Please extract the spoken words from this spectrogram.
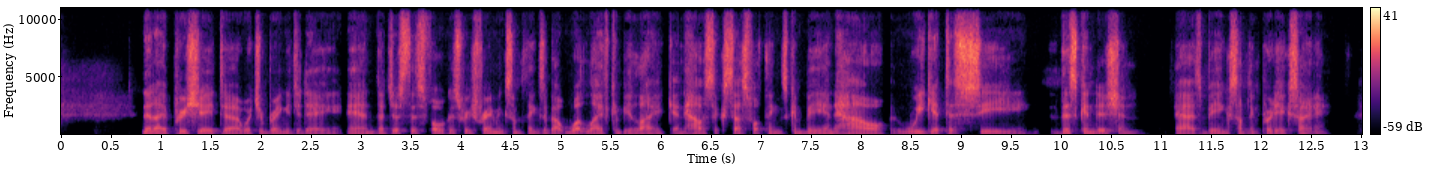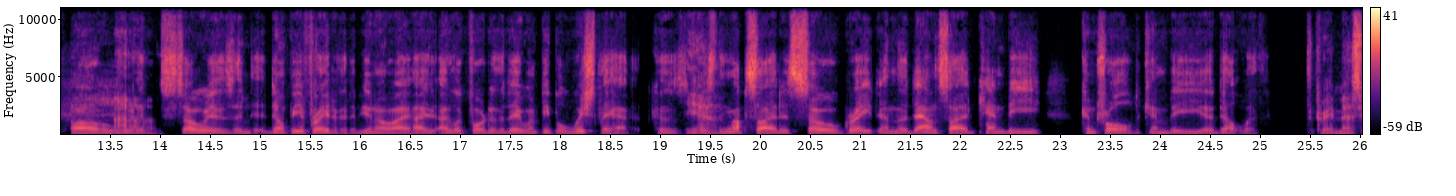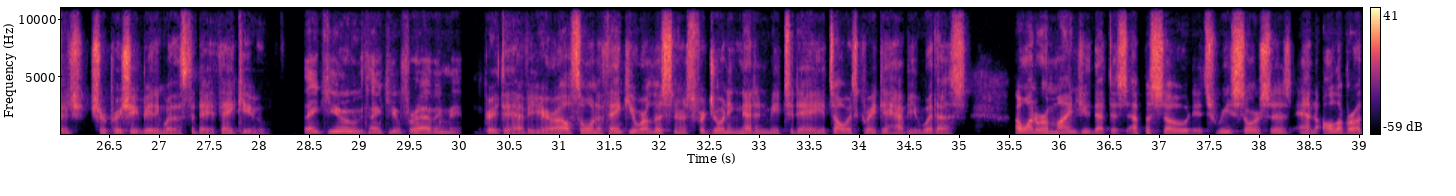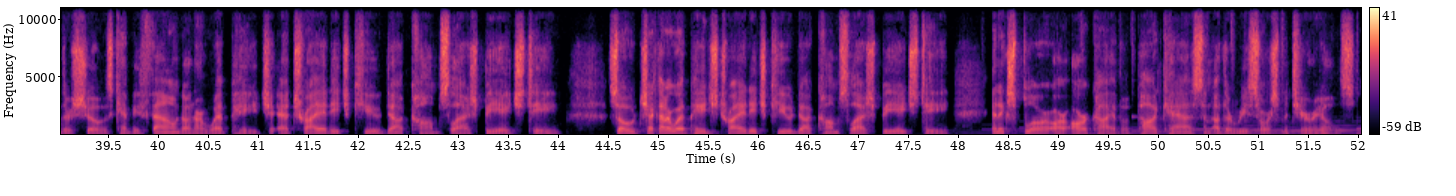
that I appreciate uh, what you're bringing today and uh, just this focus, reframing some things about what life can be like and how successful things can be, and how we get to see this condition as being something pretty exciting. Oh, uh, it so is, and uh, don't be afraid of it. You know, I, I, I look forward to the day when people wish they had it because yeah. the upside is so great, and the downside can be controlled, can be uh, dealt with. It's a great message. Sure appreciate being with us today. Thank you. Thank you. Thank you for having me. Great to have you here. I also want to thank you, our listeners, for joining Ned and me today. It's always great to have you with us. I want to remind you that this episode, its resources, and all of our other shows can be found on our webpage at triadhq.com slash BHT. So check out our webpage, triadhq.com slash BHT, and explore our archive of podcasts and other resource materials.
